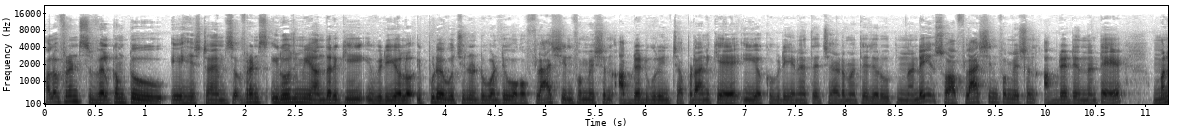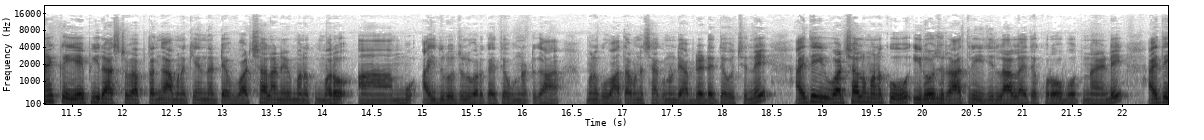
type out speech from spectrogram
Hello friends welcome to A H times friends ఈరోజు మీ అందరికీ ఈ వీడియోలో ఇప్పుడే వచ్చినటువంటి ఒక ఫ్లాష్ ఇన్ఫర్మేషన్ అప్డేట్ గురించి చెప్పడానికే ఈ యొక్క వీడియోని అయితే చేయడం అయితే జరుగుతుందండి. సో ఆ ఫ్లాష్ ఇన్ఫర్మేషన్ అప్డేట్ ఏంటంటే మన యొక్క ఏపీ రాష్ట్ర వ్యాప్తంగా మనకేంటంటే వర్షాలు అనేవి మనకు మరో ఐదు రోజుల వరకు అయితే ఉన్నట్టుగా మనకు వాతావరణ శాఖ నుండి అప్డేట్ అయితే వచ్చింది. అయితే ఈ వర్షాలు మనకు ఈ రోజు రాత్రి ఈ జిల్లాల్లో అయితే కురవబోతున్నాయండి. అయితే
